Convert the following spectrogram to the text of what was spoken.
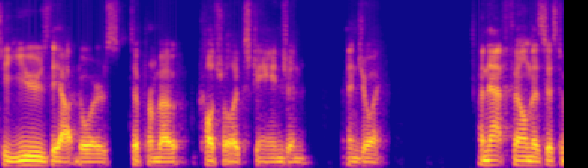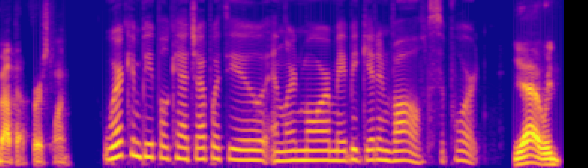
to use the outdoors to promote cultural exchange and enjoy and that film is just about that first one. Where can people catch up with you and learn more maybe get involved support yeah, we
